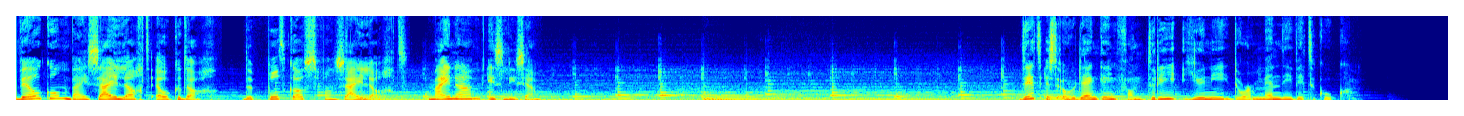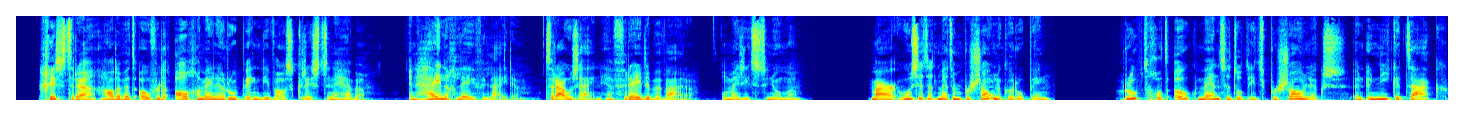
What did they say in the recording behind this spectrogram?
Welkom bij Zij Lacht Elke Dag, de podcast van Zij Lacht. Mijn naam is Lisa. Dit is de overdenking van 3 juni door Mandy Wittekoek. Gisteren hadden we het over de algemene roeping die we als christenen hebben. Een heilig leven leiden, trouw zijn en vrede bewaren, om eens iets te noemen. Maar hoe zit het met een persoonlijke roeping? Roept God ook mensen tot iets persoonlijks, een unieke taak?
